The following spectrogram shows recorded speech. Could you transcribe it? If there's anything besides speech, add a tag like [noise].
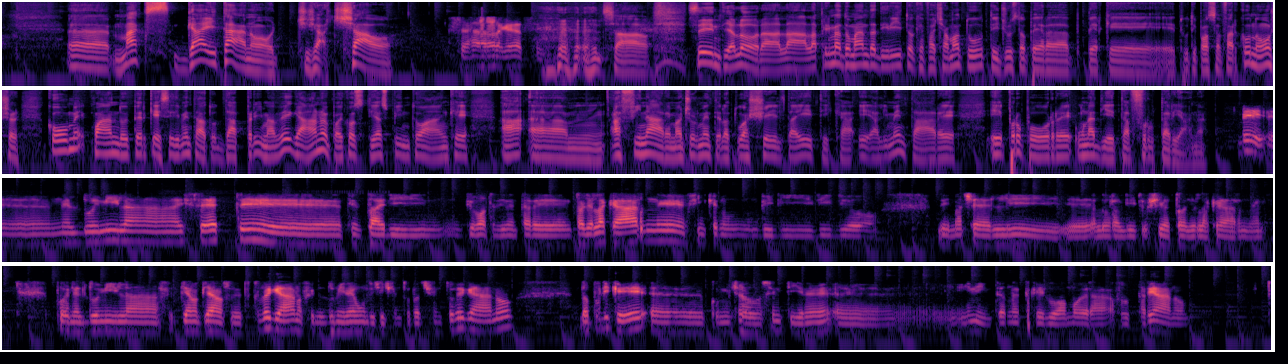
eh, Max Gaetano, ciao. Ciao ragazzi. [laughs] Ciao. Senti, allora, la, la, prima domanda di rito che facciamo a tutti, giusto per, perché tu ti possa far conoscere, come, quando e perché sei diventato dapprima vegano e poi cosa ti ha spinto anche a um, affinare maggiormente la tua scelta etica e alimentare e proporre una dieta fruttariana? Beh, eh, nel 2007 eh, tentai di più volte diventare, togliere la carne finché non vidi video dei macelli e allora lì riuscì a togliere la carne. Poi nel 2000 piano piano sono diventato vegano, fino al 2011 100% vegano, dopodiché eh, cominciavo a sentire eh, in internet che l'uomo era fruttariano.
